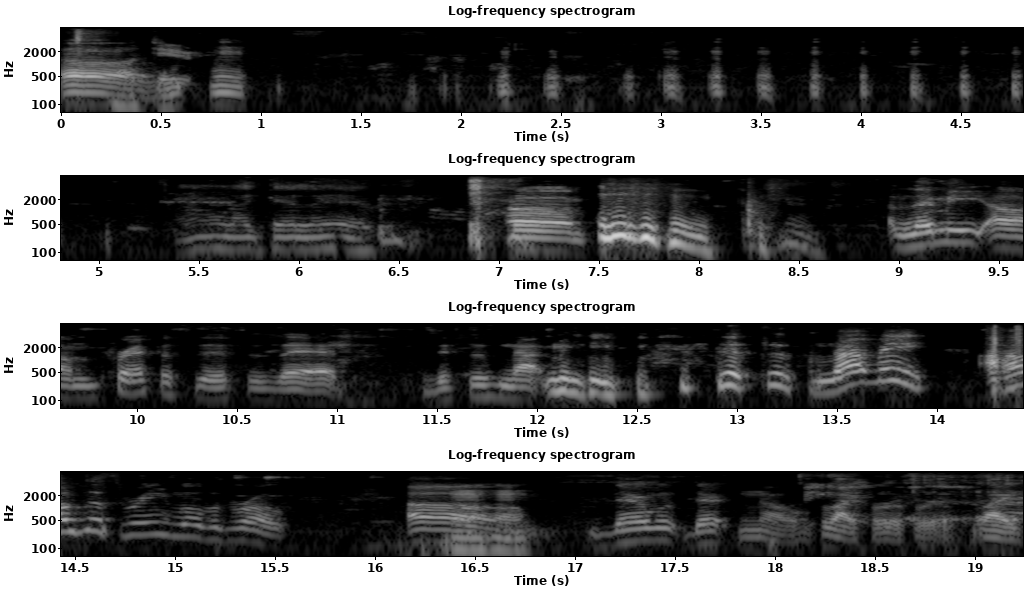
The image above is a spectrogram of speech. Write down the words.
Oh, Uh, dear. mm, I don't like that laugh. um, let me um preface this is that this is not me. this is not me. I'm just reading what was wrote. Um, Mhm. there was there no like for real, for real. like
